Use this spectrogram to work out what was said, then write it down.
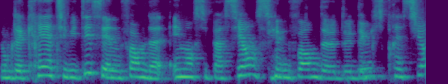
Donc, la créativité, c'est une forme d'émancipation, c'est une forme de, de- d'expression.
